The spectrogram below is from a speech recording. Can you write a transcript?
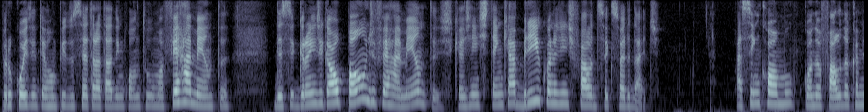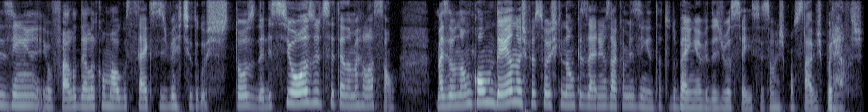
para o coito interrompido ser tratado enquanto uma ferramenta desse grande galpão de ferramentas que a gente tem que abrir quando a gente fala de sexualidade. Assim como, quando eu falo da camisinha, eu falo dela como algo sexy, divertido, gostoso, delicioso de se ter numa relação. Mas eu não condeno as pessoas que não quiserem usar camisinha. Tá tudo bem, é a vida de vocês, vocês são responsáveis por elas.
